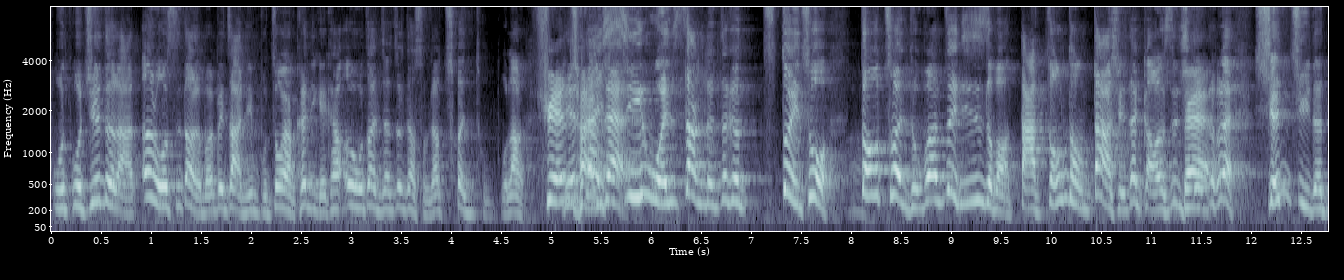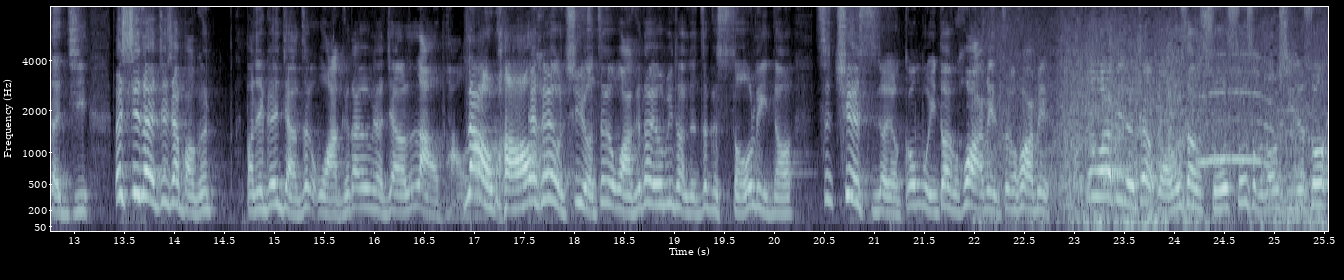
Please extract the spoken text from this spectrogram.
我我觉得啦，俄罗斯到底有没有被炸已经不重要。可是你可以看俄乌战争，这叫什么叫寸土不让？宣传在新闻上的这个对错都寸土不让，这已经是什么？打总统大选在搞的事情，对，对不对？选举的等级。那现在就像宝哥。宝杰跟你讲，这个瓦格纳佣兵团叫绕跑，绕跑，哎，很有趣哦。这个瓦格纳佣兵团的这个首领哦，是确实的有公布一段画面，这个画面，这画面呢，在网络上说说什么东西呢？说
